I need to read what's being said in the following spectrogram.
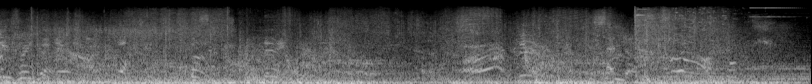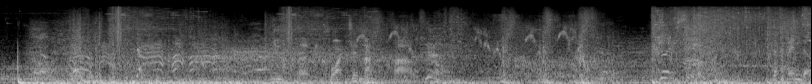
Confringo. Descendo. You've heard quite enough, pal. Glacius. Diffindo.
